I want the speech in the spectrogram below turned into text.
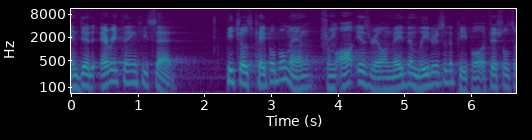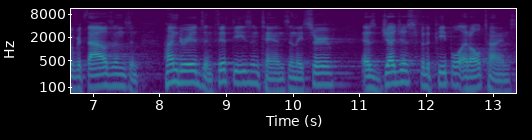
and did everything he said. He chose capable men from all Israel and made them leaders of the people, officials over thousands and hundreds and fifties and tens, and they served as judges for the people at all times.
